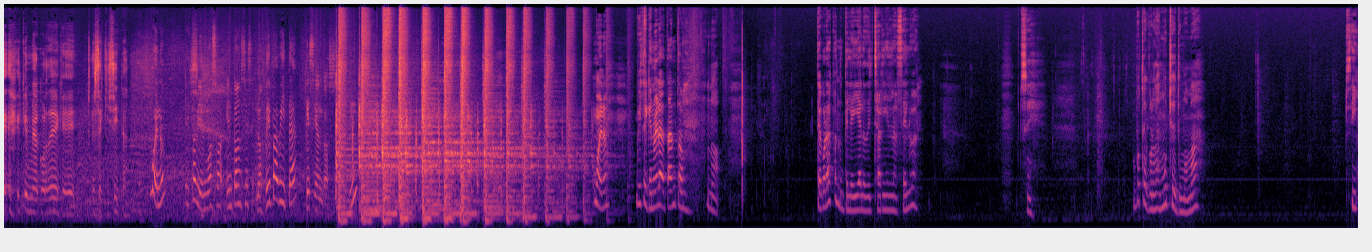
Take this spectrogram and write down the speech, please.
Es que me acordé de que es exquisita. Bueno, está bien, mozo. Entonces, los de pavita, que sean dos. ¿m? Bueno, ¿viste que no era tanto? No. ¿Te acuerdas cuando te leía lo de Charlie en la selva? Sí. ¿Vos te acordás mucho de tu mamá? Sí.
